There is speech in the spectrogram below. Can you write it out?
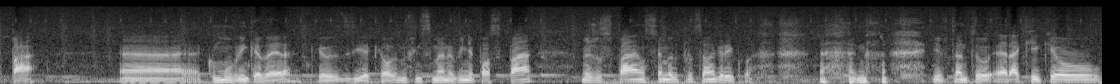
spa uh, como uma brincadeira, que eu dizia que eu, no fim de semana vinha para o SPA, mas o SPA é um sistema de produção agrícola. e portanto era aqui que eu,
